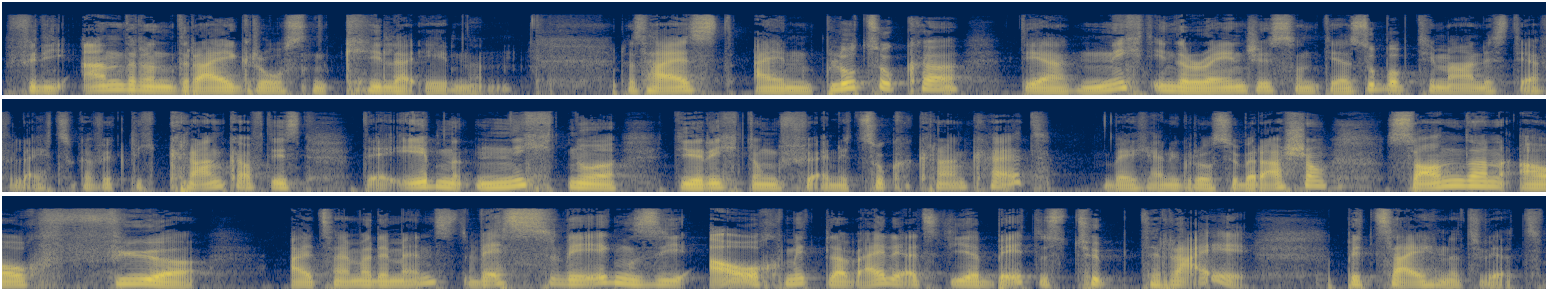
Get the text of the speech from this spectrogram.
für die anderen drei großen Killer ebnen. Das heißt, ein Blutzucker, der nicht in der Range ist und der suboptimal ist, der vielleicht sogar wirklich krankhaft ist, der ebnet nicht nur die Richtung für eine Zuckerkrankheit, welche eine große Überraschung, sondern auch für Alzheimer-Demenz, weswegen sie auch mittlerweile als Diabetes Typ 3 bezeichnet wird.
